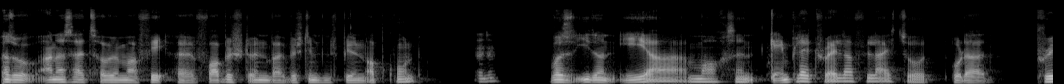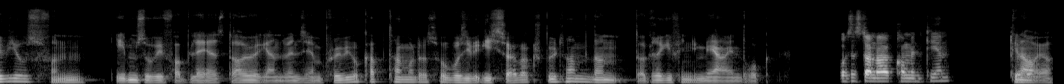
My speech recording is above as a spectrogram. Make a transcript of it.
also einerseits habe ich mal äh, Vorbestellen bei bestimmten Spielen abgewohnt. Mhm. Was ich dann eher mache, sind Gameplay-Trailer vielleicht, so oder Previews von ebenso wie vor Players da habe ich gern, wenn sie ein Preview gehabt haben oder so, wo sie wirklich selber gespielt haben, dann da kriege ich, finde ich, mehr Eindruck. Was ist dann auch kommentieren? Genau, ja.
